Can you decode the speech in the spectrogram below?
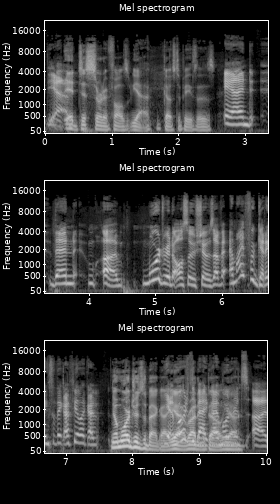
Yeah. It just sort of falls yeah, goes to pieces. and then uh Mordred also shows up. Am I forgetting something? I feel like I'm No, Mordred's the bad guy. yeah, Yeah, Mordred's the bad guy. McDowall, yeah. Mordred's uh,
